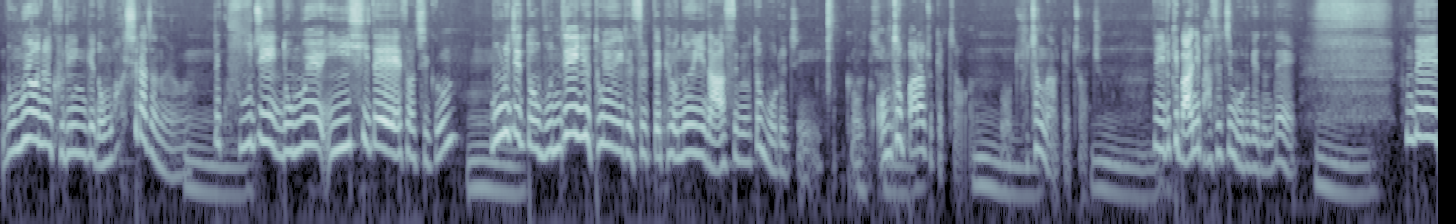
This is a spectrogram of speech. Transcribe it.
노무현을 그린 게 너무 확실하잖아요. 음. 근데 굳이 노무현 이 시대에서 지금 모르지 또 문재인이 대통령이 됐을 때 변호인이 나왔으면 또 모르지. 뭐. 엄청 빨아줬겠죠. 음. 뭐 줄창 나왔겠죠. 아주. 음. 근데 이렇게 많이 봤을지 모르겠는데. 근데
